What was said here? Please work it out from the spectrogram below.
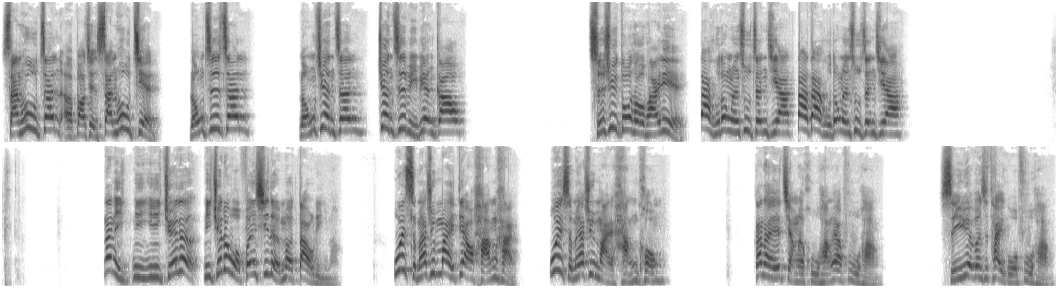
散户增呃，抱歉，散户减，融资增。龙券增，券资比变高，持续多头排列，大股东人数增加，大大股东人数增加。那你你你觉得你觉得我分析的有没有道理吗？为什么要去卖掉航海？为什么要去买航空？刚才也讲了，虎航要复航，十一月份是泰国复航，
